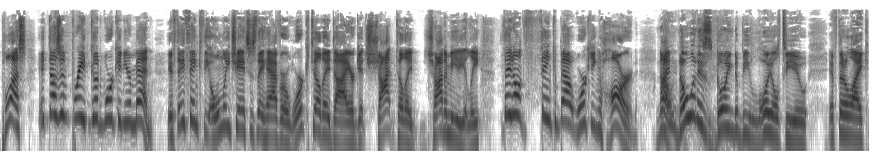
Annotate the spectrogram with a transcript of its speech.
Plus, it doesn't breed good work in your men. If they think the only chances they have are work till they die or get shot till they shot immediately, they don't think about working hard. No, I'm- no one is going to be loyal to you if they're like,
